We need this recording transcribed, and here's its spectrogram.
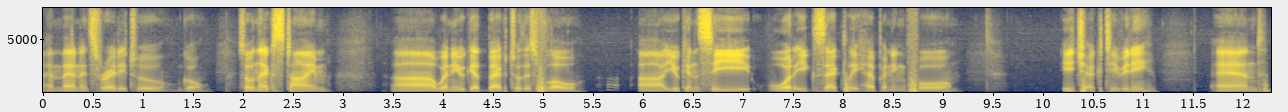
And then it's ready to go. So next time, uh, when you get back to this flow, uh, you can see what exactly happening for each activity and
